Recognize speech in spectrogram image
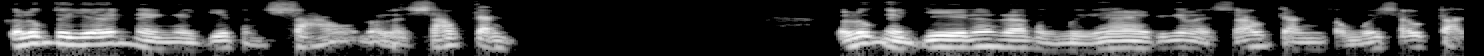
Có lúc thế giới này ngày chia thành sáu đó là sáu căn. Có lúc ngày chia nó ra thành 12 có nghĩa là sáu căn cộng với sáu trần.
